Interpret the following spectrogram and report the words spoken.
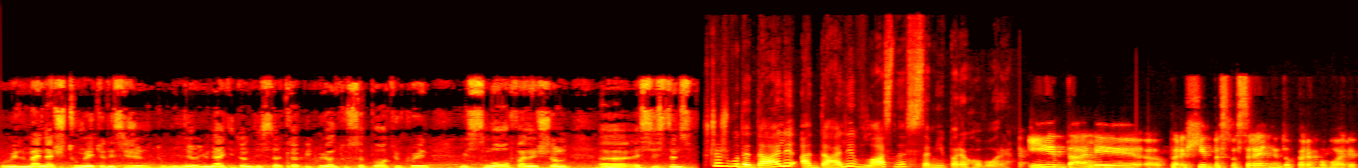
we will manage to make a decision to be uh, united on this uh, topic. We want to support Ukraine with more financial uh, assistance. Що ж буде далі? А далі, власне, самі переговори. І далі е, перехід безпосередньо до переговорів,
